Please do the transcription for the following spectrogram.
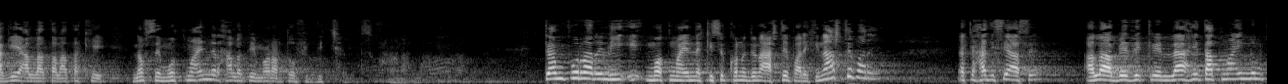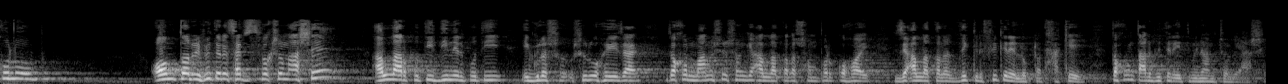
আগে আল্লাহ তালা তাকে নফসে মোতমাইনের হালতে মরার তৌফিক দিচ্ছেন। টেম্পোরারিলি মতমাইনা কিছুক্ষণের জন্য আসতে পারে কিনা আসতে পারে। একটা হাদিসে আছে, আল্লাহ বেদিক্লাহ তাতমাইনুল কুলুব। অন্তরের ভিতরে স্যাটিসফ্যাকশন আসে আল্লাহর প্রতি, দিনের প্রতি এগুলো শুরু হয়ে যায়। যখন মানুষের সঙ্গে আল্লাহ তালার সম্পর্ক হয়, যে আল্লাহ তালার দিকের ফিকের লোকটা থাকে, তখন তার ভিতরে ইতমিনান চলে আসে।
